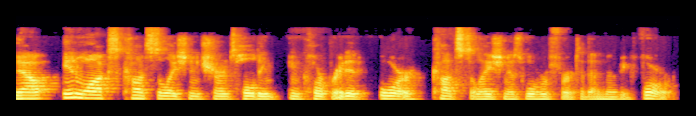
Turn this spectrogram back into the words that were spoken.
Now, in walks Constellation Insurance Holding Incorporated, or Constellation as we'll refer to them moving forward.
